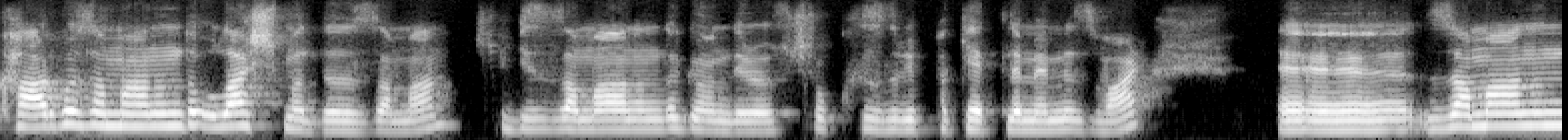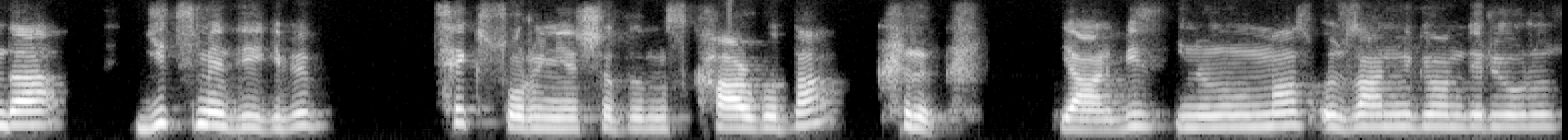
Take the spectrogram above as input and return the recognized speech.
Kargo zamanında ulaşmadığı zaman ki biz zamanında gönderiyoruz. Çok hızlı bir paketlememiz var. E, zamanında gitmediği gibi tek sorun yaşadığımız kargoda kırık. Yani biz inanılmaz özenli gönderiyoruz.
